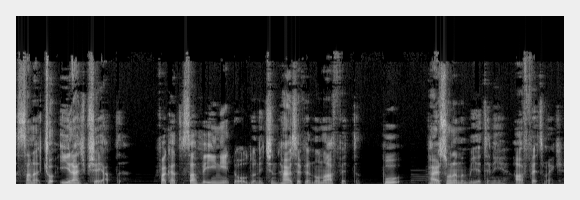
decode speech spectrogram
Sana çok iğrenç bir şey yaptı. Fakat saf ve iyi niyetli olduğun için her seferinde onu affettin. Bu personanın bir yeteneği, affetmek.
